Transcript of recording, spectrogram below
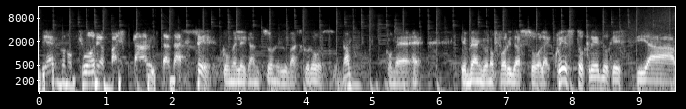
vengono fuori abbastanza da sé, come le canzoni di Vasco Rossi, no? Come eh, che vengono fuori da sole. Questo credo che sia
